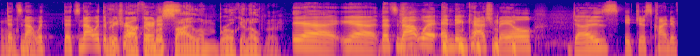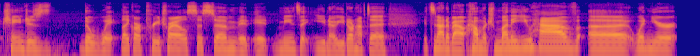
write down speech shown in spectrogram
That's mm-hmm. not what that's not what the, pretrial Arkham fairness asylum broken open. Yeah, yeah, that's not what ending cash bail does. It just kind of changes the way like our pretrial system. It it means that you know you don't have to. It's not about how much money you have uh, when you're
